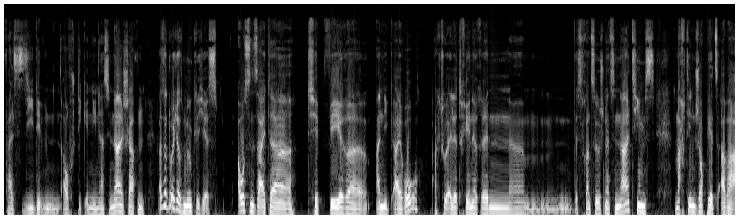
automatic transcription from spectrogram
falls sie den Aufstieg in die National schaffen, was ja durchaus möglich ist. Außenseiter-Tipp wäre Annick Ayro, aktuelle Trainerin ähm, des französischen Nationalteams, macht den Job jetzt aber,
